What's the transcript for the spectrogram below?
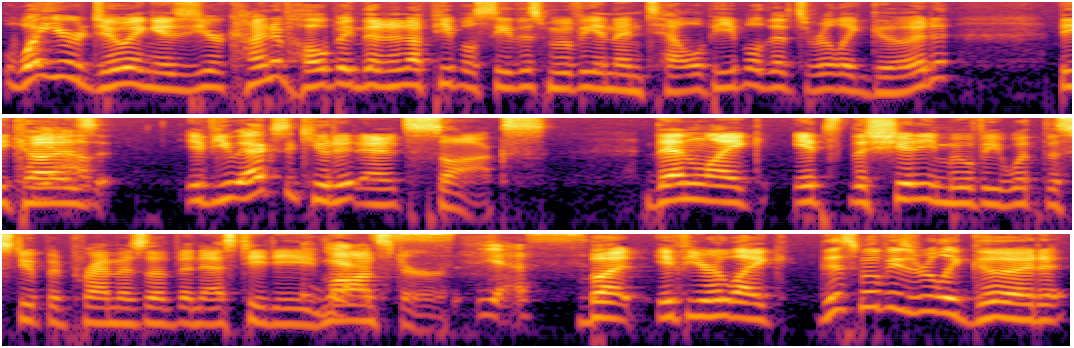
what you're doing is you're kind of hoping that enough people see this movie and then tell people that's really good because Yeah. if you execute it and it sucks then like it's the shitty movie with the stupid premise of an STD Yes, monster. Yes. But if you're like this movie's really good,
